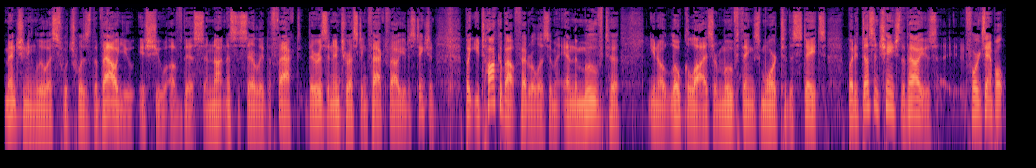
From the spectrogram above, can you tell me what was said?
mentioning, Louis, which was the value issue of this and not necessarily the fact. There is an interesting fact value distinction, but you talk about federalism and the move to, you know, localize or move things more to the states, but it doesn't change the values. For example,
